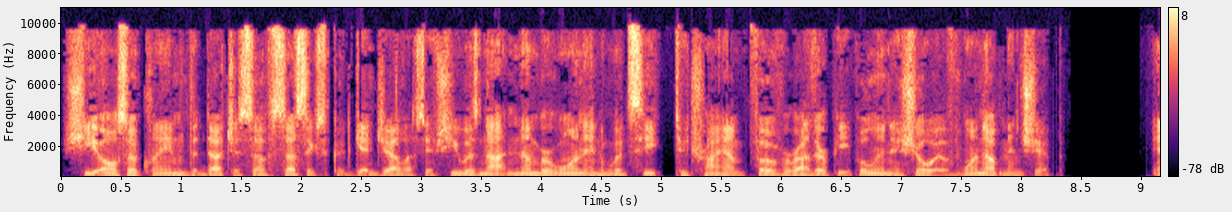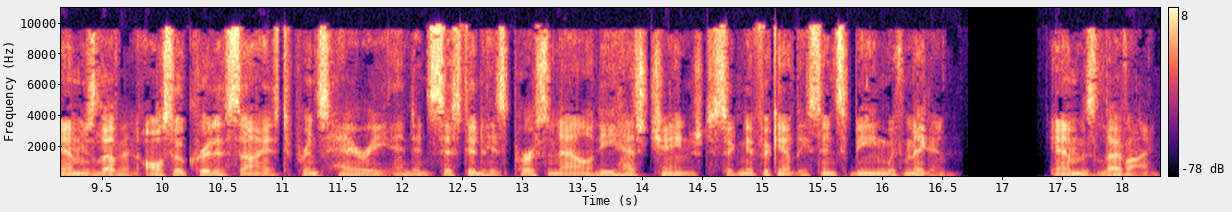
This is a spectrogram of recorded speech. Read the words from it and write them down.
she also claimed the Duchess of Sussex could get jealous if she was not number one and would seek to triumph over other people in a show of one-upmanship. Ms. Levin also criticized Prince Harry and insisted his personality has changed significantly since being with Meghan. Ms. Levin,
